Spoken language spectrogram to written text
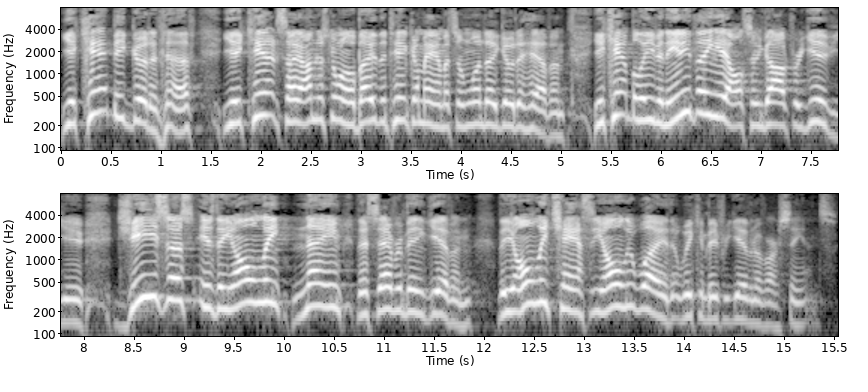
You can't be good enough. You can't say, I'm just going to obey the Ten Commandments and one day go to heaven. You can't believe in anything else and God forgive you. Jesus is the only name that's ever been given. The only chance, the only way that we can be forgiven of our sins.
